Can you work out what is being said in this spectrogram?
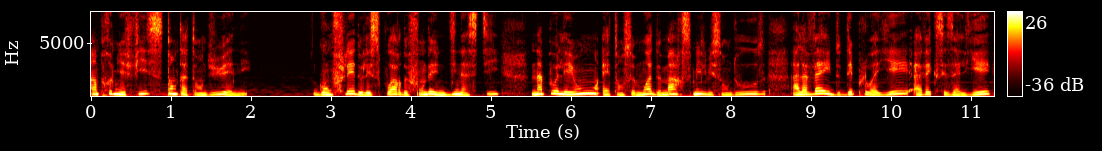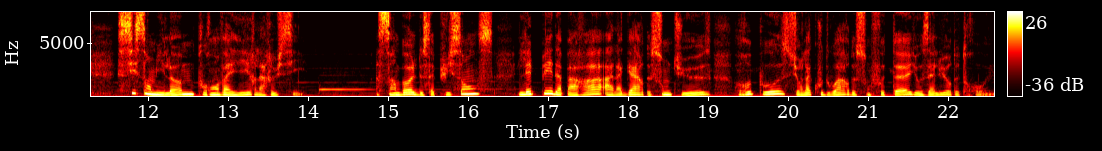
un premier fils tant attendu est né. Gonflé de l'espoir de fonder une dynastie, Napoléon est en ce mois de mars 1812 à la veille de déployer avec ses alliés 600 000 hommes pour envahir la Russie. Symbole de sa puissance, l'épée d'apparat à la garde somptueuse repose sur l'accoudoir de son fauteuil aux allures de trône.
